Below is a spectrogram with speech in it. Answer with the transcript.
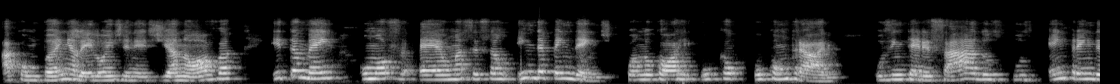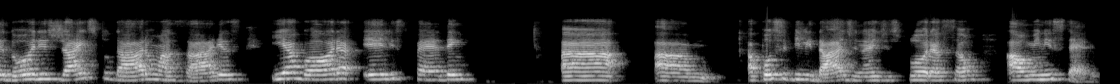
acompanha, leilões de energia nova, e também uma, é, uma sessão independente, quando ocorre o, o contrário. Os interessados, os empreendedores já estudaram as áreas e agora eles pedem a, a, a possibilidade né, de exploração ao Ministério.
